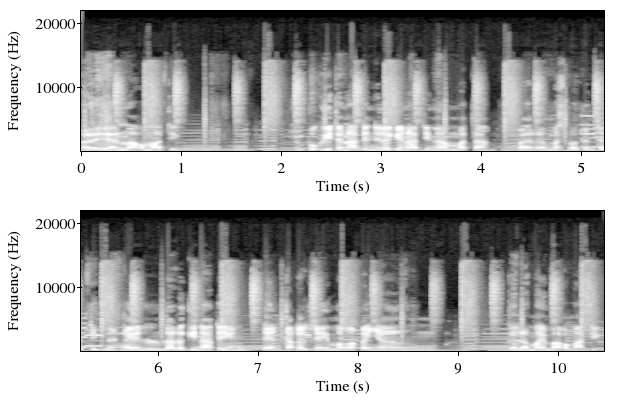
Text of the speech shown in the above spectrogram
Ayan, mga kamatik. Yung pugita natin, nilagyan natin ng mata para mas maganda tignan. Ngayon, lalagyan natin yung tentacles niya, yung mga kanyang galamay, mga kamatik.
